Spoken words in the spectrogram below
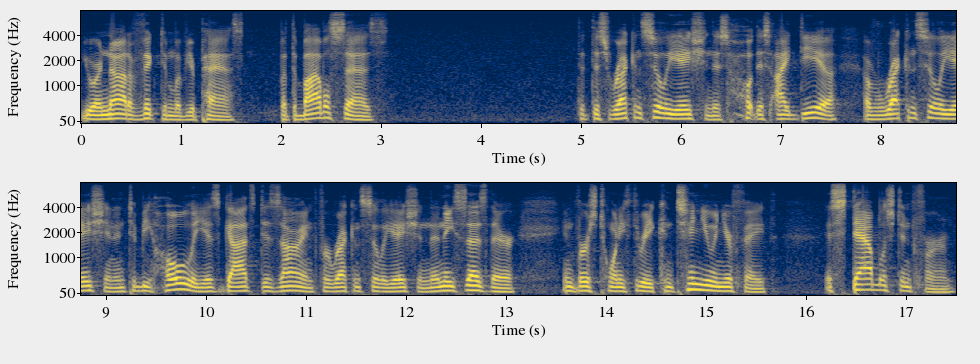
You are not a victim of your past. But the Bible says that this reconciliation, this, this idea of reconciliation, and to be holy is God's design for reconciliation. Then he says there in verse 23 continue in your faith, established and firm,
